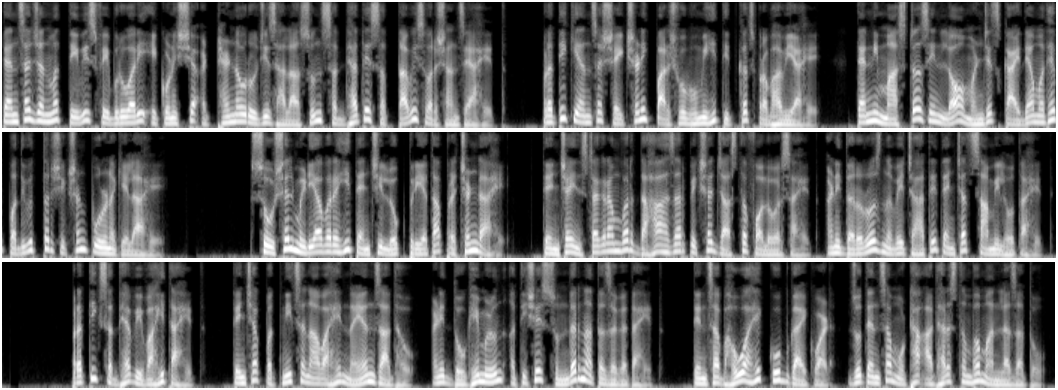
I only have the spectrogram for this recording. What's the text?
त्यांचा जन्म तेवीस फेब्रुवारी एकोणीसशे अठ्ठ्याण्णव रोजी झाला असून सध्या ते सत्तावीस वर्षांचे आहेत. प्रतीक यांचं शैक्षणिक पार्श्वभूमीही तितकंच प्रभावी आहे. त्यांनी मास्टर्स इन लॉ म्हणजेच कायद्यामध्ये पदव्युत्तर शिक्षण पूर्ण केलं आहे. सोशल मीडियावरही त्यांची लोकप्रियता प्रचंड आहे. त्यांच्या इन्स्टाग्रामवर दहा हजारपेक्षा जास्त फॉलोअर्स आहेत आणि दररोज नवे चाहते त्यांच्यात सामील होत आहेत. प्रतीक सध्या विवाहित आहेत. त्यांच्या पत्नीचं नाव आहे नयन जाधव आणि दोघे मिळून अतिशय सुंदर नातं जगत आहेत. त्यांचा भाऊ आहे कूप गायकवाड जो त्यांचा मोठा आधारस्तंभ मानला जातो.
